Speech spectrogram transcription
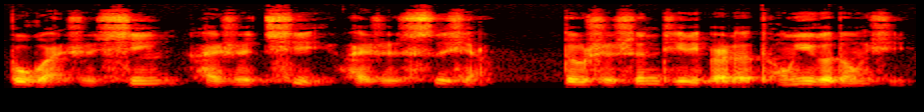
不管是心还是气还是思想，都是身体里边的同一个东西，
